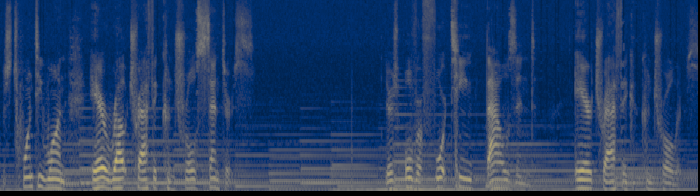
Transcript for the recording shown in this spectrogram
There's 21 air route traffic control centers. There's over 14,000 air traffic controllers.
